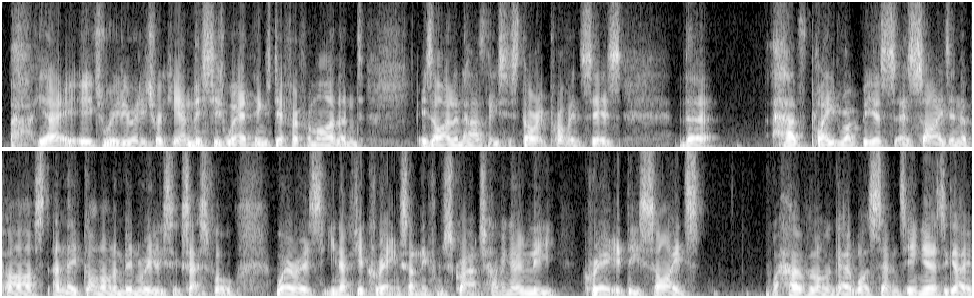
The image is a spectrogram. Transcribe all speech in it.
yeah, it's really, really tricky. And this is where things differ from Ireland. Is Ireland has these historic provinces that have played rugby as, as sides in the past and they've gone on and been really successful. Whereas, you know, if you're creating something from scratch, having only created these sides however long ago it was, 17 years ago,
